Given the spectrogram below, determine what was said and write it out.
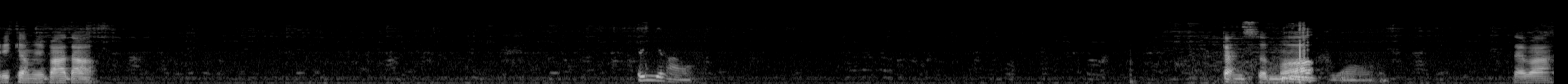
别敢没扒到。哎呀，干什么？嗯来吧，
